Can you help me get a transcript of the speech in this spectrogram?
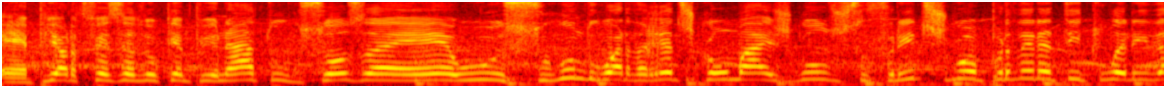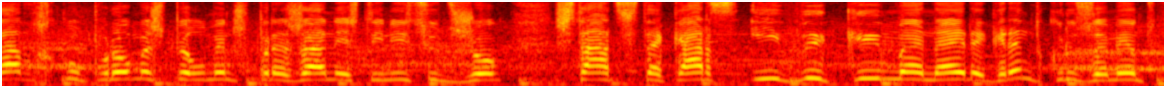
É a pior defesa do campeonato. O Souza é o segundo guarda-redes com mais golos sofridos. Chegou a perder a titularidade, recuperou, mas pelo menos para já neste início de jogo está a destacar-se e de que maneira. Grande cruzamento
